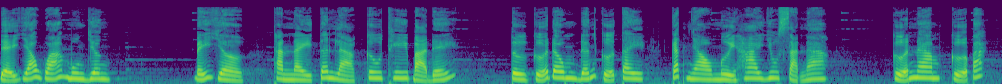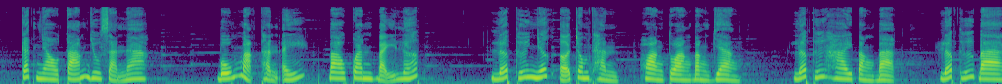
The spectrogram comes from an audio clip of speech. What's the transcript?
để giáo hóa muôn dân. Bấy giờ, thành này tên là Cưu Thi Bà Đế. Từ cửa đông đến cửa tây cách nhau 12 du xà na. Cửa nam, cửa bắc cách nhau 8 du xà na. Bốn mặt thành ấy bao quanh bảy lớp. Lớp thứ nhất ở trong thành hoàn toàn bằng vàng. Lớp thứ hai bằng bạc. Lớp thứ ba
